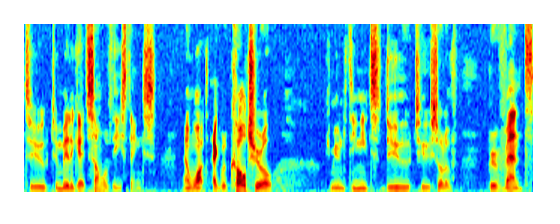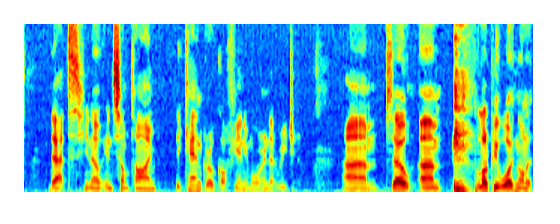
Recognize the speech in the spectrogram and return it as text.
to to mitigate some of these things, and what agricultural community needs to do to sort of prevent that, you know, in some time they can't grow coffee anymore in that region. Um, so um, a lot of people working on it.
